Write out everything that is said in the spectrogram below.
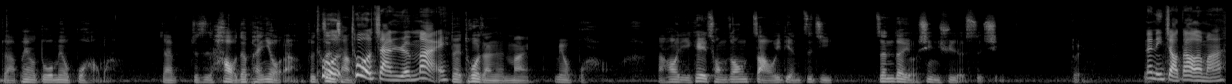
对啊，朋友多没有不好嘛，对，就是好的朋友啦，就正常拓，拓展人脉，对，拓展人脉没有不好，然后也可以从中找一点自己真的有兴趣的事情，对，那你找到了吗？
